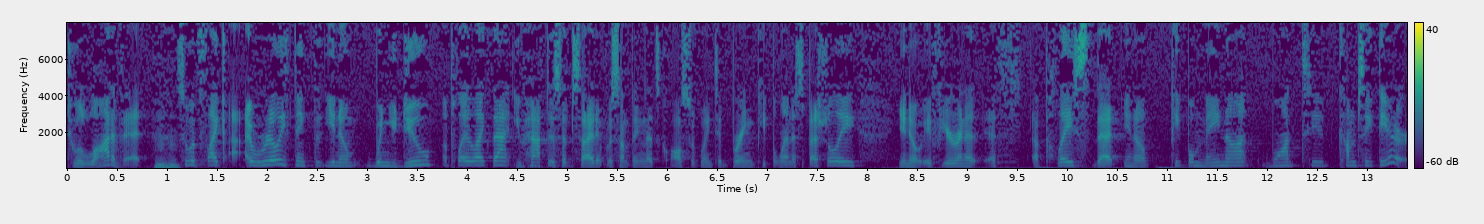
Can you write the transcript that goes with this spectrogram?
to a lot of it. Mm-hmm. So it's like I really think that you know when you do a play like that, you have to subside it with something that's also going to bring people in, especially you know if you're in a, a, a place that you know people may not want to come see theater.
